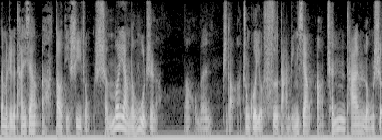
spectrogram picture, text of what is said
那么，这个檀香啊，到底是一种什么样的物质呢？啊，我们知道啊，中国有四大名香啊，沉檀龙麝。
